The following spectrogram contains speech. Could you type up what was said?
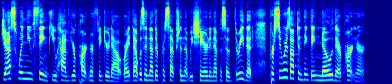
just when you think you have your partner figured out, right? That was another perception that we shared in episode 3 that pursuers often think they know their partner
